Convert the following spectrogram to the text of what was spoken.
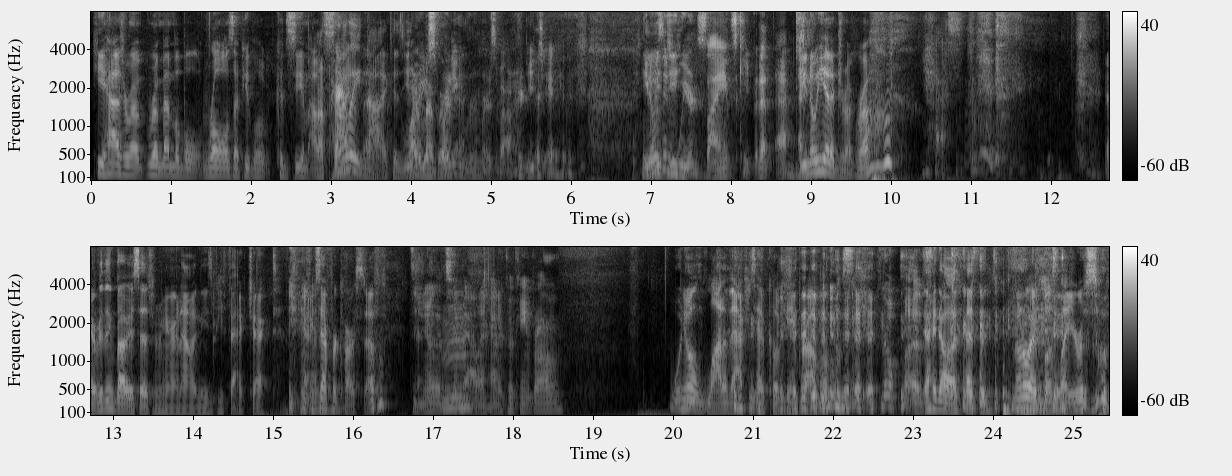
he has rem- rememberable roles that people could see him outside. Apparently of not, because you Why are don't you remember. spreading rumors about RDJ? he You know, was in you- Weird Science. Keep it at that. Do you know he had a drug problem? Yes. Everything Bobby says from here on out needs to be fact checked. Except for car stuff. Did you know that Tim Allen had a cocaine problem? you know, a lot of actors have cocaine problems. no buzz. I know that's the. no, no, why Buzz Lightyear was so.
